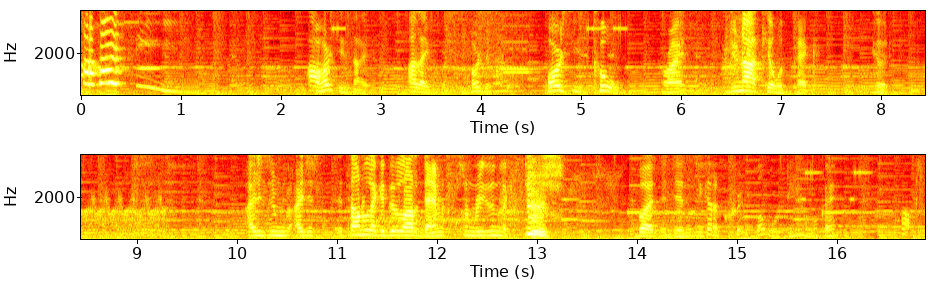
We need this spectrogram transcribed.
A horsey! Oh, horsey's nice. I like horsey. Horsey's cool. Horsey's cool. Alright? Do not kill with peck. Good. I just, I just, it sounded like it did a lot of damage for some reason, like, Dish! but it didn't. You got a crit bubble, damn, okay. Pops.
